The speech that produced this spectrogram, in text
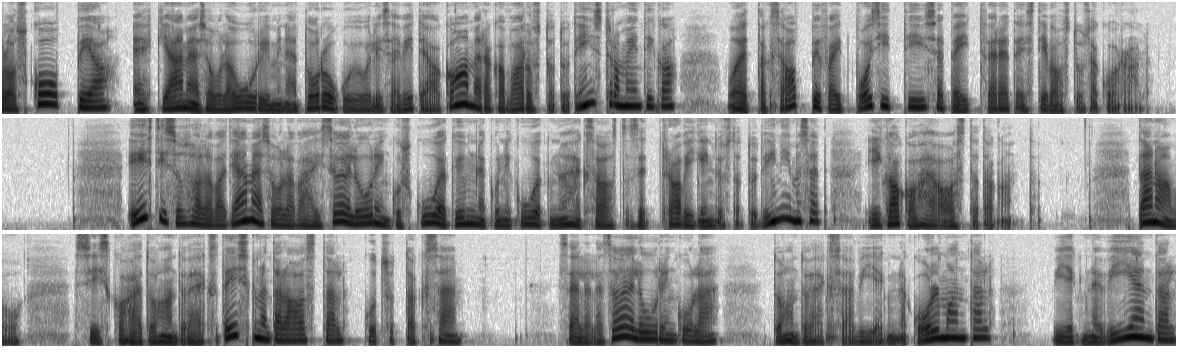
koloskoopia ehk jäämesoole uurimine torukujulise videokaameraga varustatud instrumendiga võetakse appi vaid positiivse peitveretesti vastuse korral. Eestis osalevad jämesoolevähi sõeluuringus kuuekümne kuni kuuekümne üheksa aastased ravikindlustatud inimesed iga kahe aasta tagant. tänavu, siis kahe tuhande üheksateistkümnendal aastal kutsutakse sellele sõeluuringule tuhande üheksasaja viiekümne kolmandal, viiekümne viiendal,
